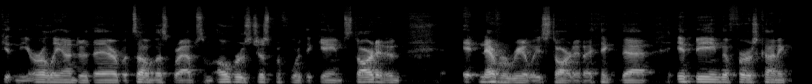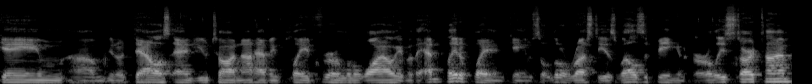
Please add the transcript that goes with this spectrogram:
getting the early under there, but some of us grabbed some overs just before the game started. And it never really started. I think that it being the first kind of game, um, you know, Dallas and Utah not having played for a little while, you know, they hadn't played a play-in game, so a little rusty, as well as it being an early start time.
